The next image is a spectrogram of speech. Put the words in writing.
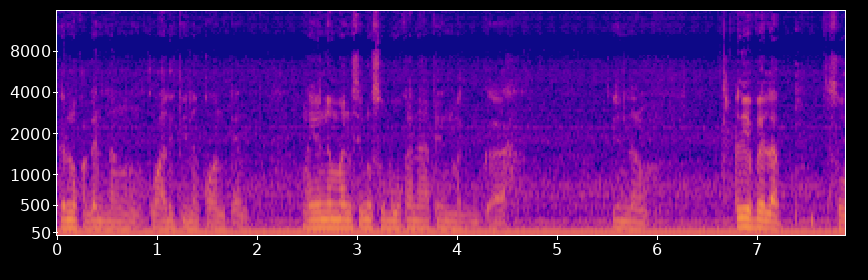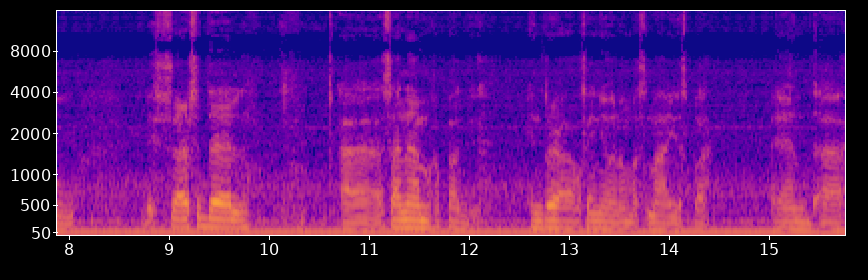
ganun kagandang quality ng content. Ngayon naman sinusubukan natin mag ah, yun lang level up. So this is Arsadel. Ah, sana makapag interact ako sa inyo ng mas maayos pa and ah,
